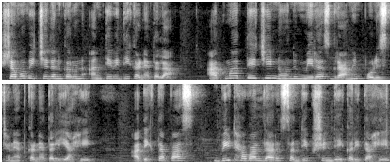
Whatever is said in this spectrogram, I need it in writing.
शवविच्छेदन करून अंत्यविधी करण्यात आला. आत्महत्येची नोंद मिरज ग्रामीण पोलीस ठाण्यात करण्यात आली आहे. अधिक तपास बीट हवालदार संदीप शिंदे करीत आहेत.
